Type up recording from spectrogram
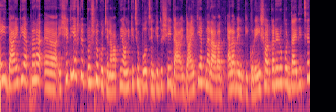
এই দায়টি আপনারা সেটি আসলে প্রশ্ন করছিলাম আপনি অনেক কিছু বলছেন কিন্তু সেই দায়- দায়টি আপনারা এড়াবেন কি করে? এই সরকারের উপর দায় দিচ্ছেন?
